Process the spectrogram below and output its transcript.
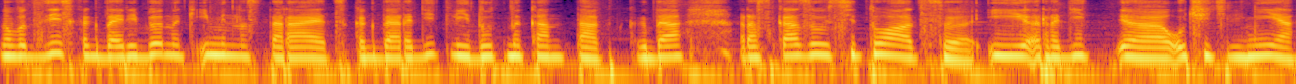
но вот здесь, когда ребенок именно старается, когда родители идут на контакт, когда рассказывают ситуацию, и родить, э, учитель не,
